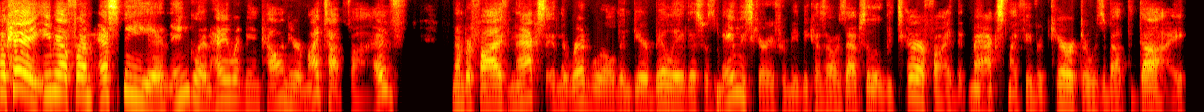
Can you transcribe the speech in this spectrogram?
Okay, email from Esme in England. Hey, Whitney and Colin, here are my top five. Number five, Max in the Red World and Dear Billy. This was mainly scary for me because I was absolutely terrified that Max, my favorite character, was about to die.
